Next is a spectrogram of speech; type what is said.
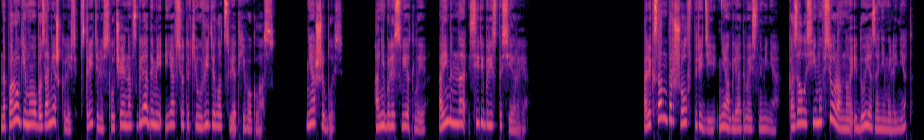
На пороге мы оба замешкались, встретились случайно взглядами, и я все-таки увидела цвет его глаз. Не ошиблась. Они были светлые, а именно серебристо-серые. Александр шел впереди, не оглядываясь на меня. Казалось, ему все равно, иду я за ним или нет.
